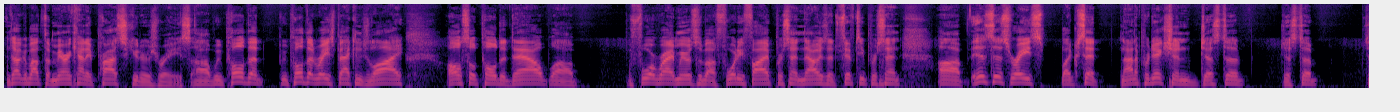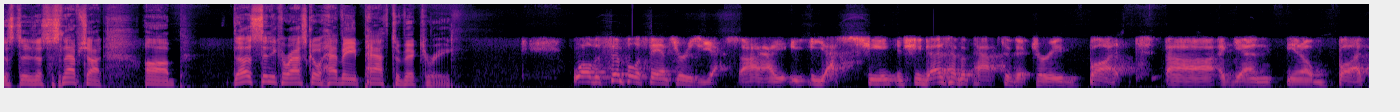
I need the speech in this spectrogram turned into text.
and talk about the Marion County prosecutors race. Uh, we pulled that we pulled that race back in July. Also pulled it now. Uh, before Ryan Mears was about 45%. Now he's at 50%. Uh, is this race, like I said, not a prediction, just a just a just a, just a snapshot? Uh, does Cyndi Carrasco have a path to victory? Well, the simplest answer is yes. I, yes, she she does have a path to victory, but uh, again, you know, but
